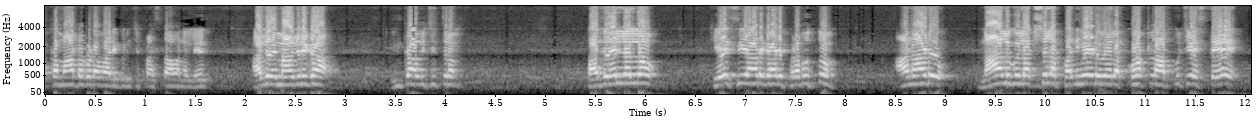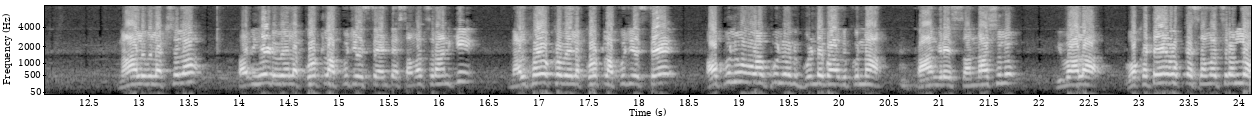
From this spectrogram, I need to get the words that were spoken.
ఒక్క మాట కూడా వారి గురించి ప్రస్తావన లేదు. అదే మాదిరిగా ఇంకా విచిత్రం. పదేళ్ళలో కేసీఆర్ గారి ప్రభుత్వం ఆనాడు నాలుగు లక్షల పదిహేడు వేల కోట్ల అప్పు చేస్తే నాలుగు లక్షల పదిహేడు వేల కోట్ల అప్పు చేస్తే అంటే సంవత్సరానికి నలభై ఒక్క వేల కోట్ల అప్పు చేస్తే అప్పులు అప్పులను గుండె బాదుకున్న కాంగ్రెస్ సన్నాసులు ఇవాళ ఒకటే ఒక్క సంవత్సరంలో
